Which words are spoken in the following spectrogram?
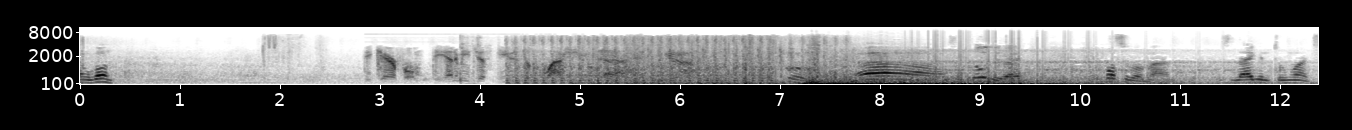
I'm gone. Be careful. The enemy just used the flash. Ah, I told you, right? Impossible, man. It's lagging too much.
